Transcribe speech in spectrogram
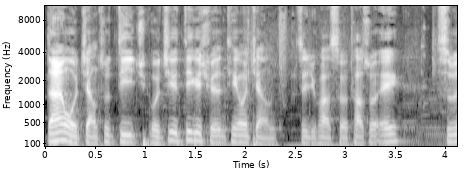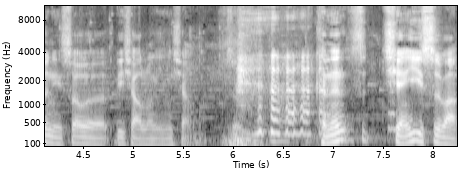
当然，我讲出第一句，我记得第一个学生听我讲这句话的时候，他说：“哎，是不是你受了李小龙影响？可能是潜意识吧。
